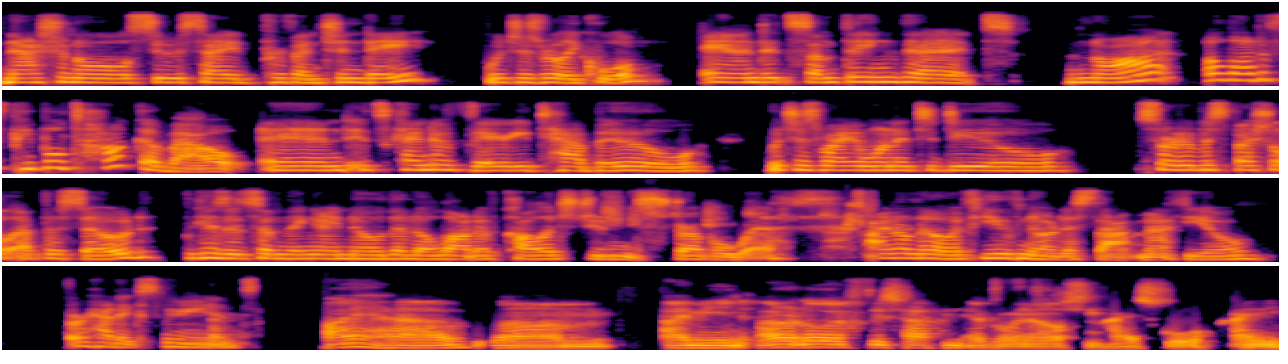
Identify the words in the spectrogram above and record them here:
National Suicide Prevention Day, which is really cool. And it's something that not a lot of people talk about, and it's kind of very taboo, which is why I wanted to do sort of a special episode because it's something I know that a lot of college students struggle with. I don't know if you've noticed that, Matthew, or had experience. I have. Um, I mean, I don't know if this happened to everyone else in high school. I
